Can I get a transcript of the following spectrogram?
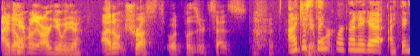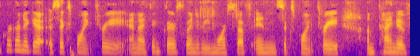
I, I, don't can't really argue with you. I don't trust what Blizzard says. I just anymore. think we're going to get. I think we're going to get a 6.3, and I think there's going to be more stuff in 6.3. I'm kind of.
